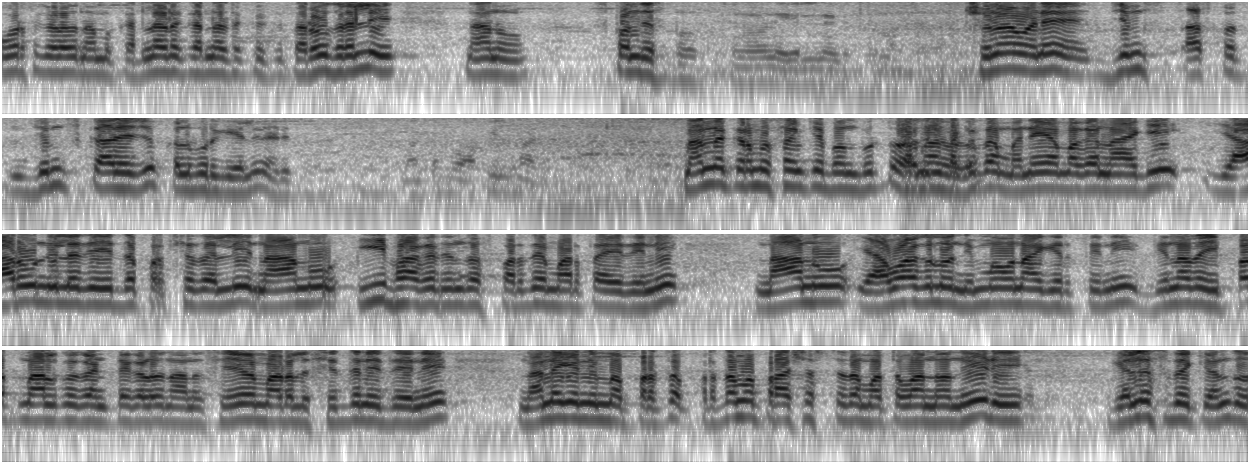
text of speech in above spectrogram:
ಕೋರ್ಸ್ಗಳು ನಮ್ಮ ಕರ್ನಾಟಕ ಕರ್ನಾಟಕಕ್ಕೆ ತರೋದರಲ್ಲಿ ನಾನು ಸ್ಪಂದಿಸಬಹುದು. ಚುನಾವಣೆ ಜಿಮ್ಸ್ ಆಸ್ಪತ್ರೆ ಜಿಮ್ಸ್ ಕಾಲೇಜು ಕಲಬುರಗಿಯಲ್ಲಿ ನಡೀತದೆ. ನನ್ನ ಕ್ರಮ ಸಂಖ್ಯೆ ಬಂದ್ಬಿಟ್ಟು ಕರ್ನಾಟಕದ ಮನೆಯ ಮಗನಾಗಿ ಯಾರೂ ನಿಲ್ಲದೇ ಇದ್ದ ಪಕ್ಷದಲ್ಲಿ ನಾನು ಈ ಭಾಗದಿಂದ ಸ್ಪರ್ಧೆ ಮಾಡ್ತಾ ಇದ್ದೀನಿ. ನಾನು ಯಾವಾಗಲೂ ನಿಮ್ಮವನಾಗಿರ್ತೀನಿ. ದಿನದ ಇಪ್ಪತ್ನಾಲ್ಕು ಗಂಟೆಗಳು ನಾನು ಸೇವೆ ಮಾಡಲು ಸಿದ್ಧನಿದ್ದೇನೆ. ನನಗೆ ನಿಮ್ಮ ಪ್ರಥ ಪ್ರಥಮ ಪ್ರಾಶಸ್ತ್ಯದ ಮತವನ್ನು ನೀಡಿ ಗೆಲ್ಲಿಸಬೇಕೆಂದು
